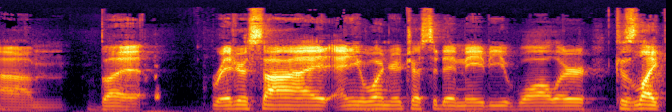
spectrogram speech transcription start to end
Um, but Raiders side, anyone you're interested in, maybe Waller, because like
